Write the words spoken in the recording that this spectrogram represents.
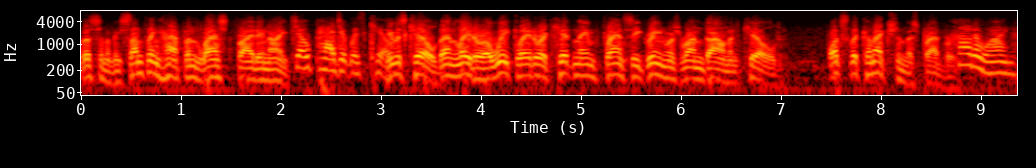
Listen to me. Something happened last Friday night. Joe Paget was killed. He was killed. Then later, a week later, a kid named Francie Green was run down and killed. What's the connection, Miss Bradbury? How do I know?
